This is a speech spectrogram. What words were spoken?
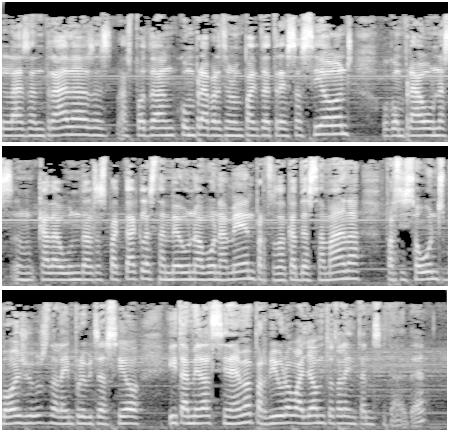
les entrades es, es poden comprar, per exemple, un pack de tres sessions o comprar unes, cada un dels espectacles, també un abonament per tot el cap de setmana, per si sou uns bojos de la improvisació i també del cinema, per viure-ho allò amb tota la intensitat, eh?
